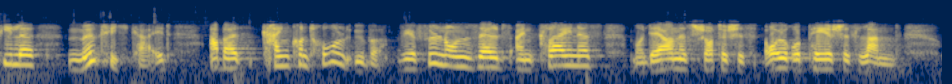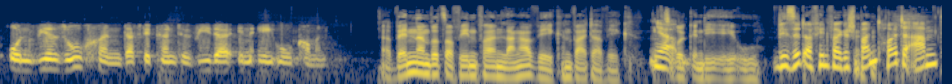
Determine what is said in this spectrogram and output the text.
viele Möglichkeiten, aber kein Kontroll über. Wir fühlen uns selbst ein kleines, modernes, schottisches, europäisches Land und wir suchen, dass wir könnte wieder in EU kommen. Wenn, dann wird es auf jeden Fall ein langer Weg, ein weiter Weg ja. zurück in die EU. Wir sind auf jeden Fall gespannt. Heute Abend,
